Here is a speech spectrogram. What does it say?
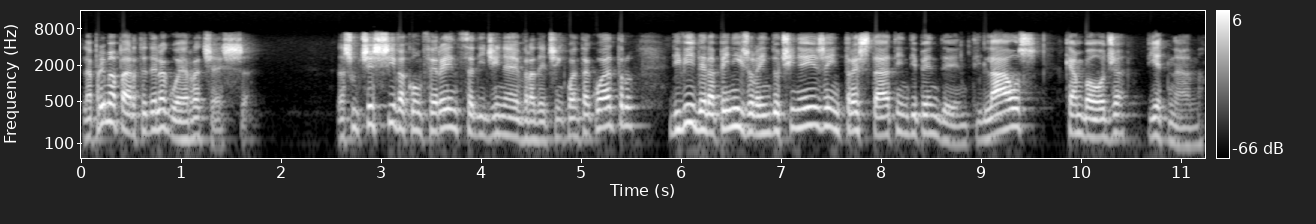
la prima parte della guerra cessa. La successiva conferenza di Ginevra del 1954 divide la penisola indocinese in tre stati indipendenti, Laos, Cambogia, Vietnam.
